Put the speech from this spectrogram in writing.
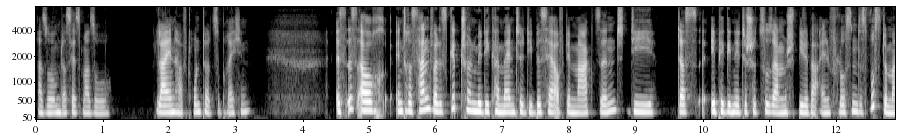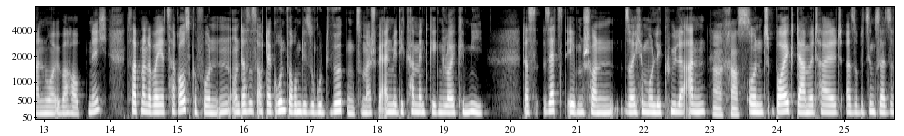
Also um das jetzt mal so laienhaft runterzubrechen. Es ist auch interessant, weil es gibt schon Medikamente, die bisher auf dem Markt sind, die das epigenetische Zusammenspiel beeinflussen. Das wusste man nur überhaupt nicht. Das hat man aber jetzt herausgefunden und das ist auch der Grund, warum die so gut wirken. Zum Beispiel ein Medikament gegen Leukämie. Das setzt eben schon solche Moleküle an Ah, krass. und beugt damit halt, also beziehungsweise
